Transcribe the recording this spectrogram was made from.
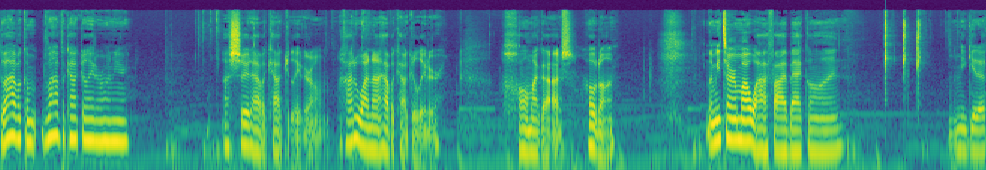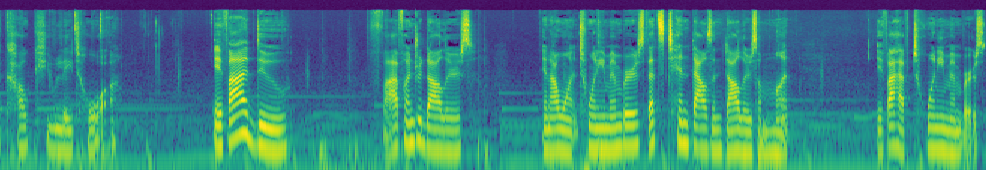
do I have a do I have a calculator on here? I should have a calculator on. How do I not have a calculator? Oh my gosh. Hold on. Let me turn my Wi Fi back on. Let me get a calculator. If I do $500 and I want 20 members, that's $10,000 a month. If I have 20 members,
